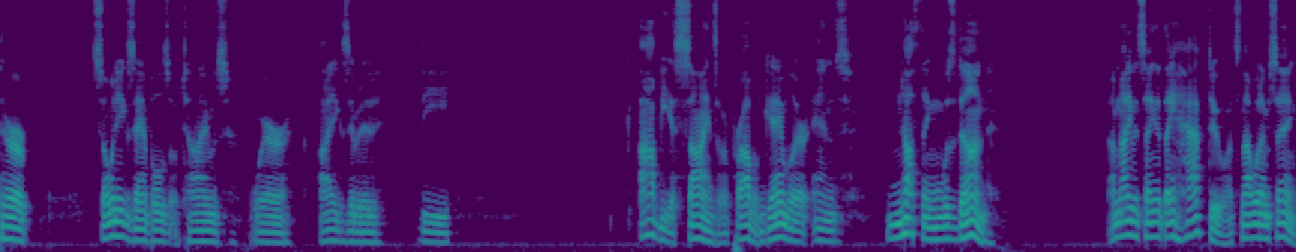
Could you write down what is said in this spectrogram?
there are so many examples of times where I exhibited the obvious signs of a problem gambler and nothing was done. I'm not even saying that they have to. That's not what I'm saying.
